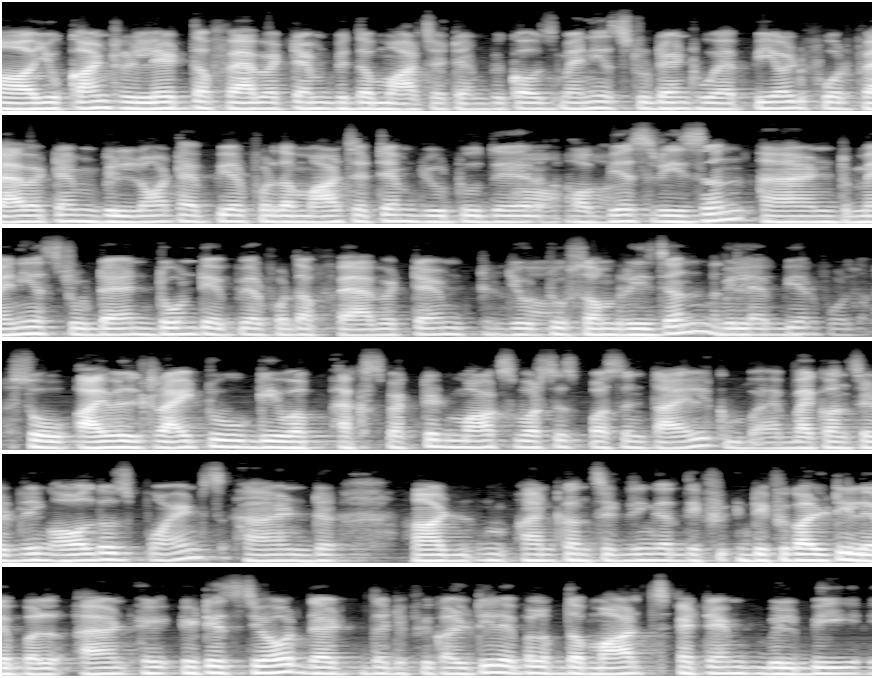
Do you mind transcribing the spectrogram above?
uh, you can't relate the fab attempt with the march attempt because many students who appeared for fab attempt will not appear for the march attempt due to their uh, obvious reason. And many students don't appear for the fab attempt due to some reason will appear for the so i will try to give up expected marks versus percentile by, by considering all those points and uh, and considering the dif difficulty level. And it, it is sure that the difficulty level of the march attempt will be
